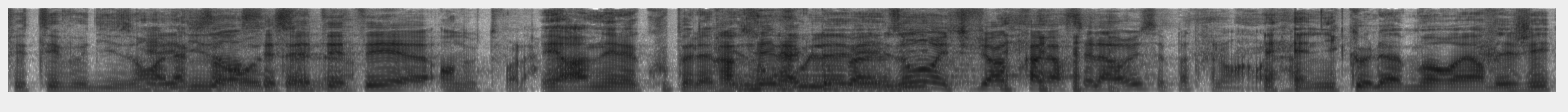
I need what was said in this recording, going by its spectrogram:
Fêtez vos 10 ans à l'Accor 10 ans, c'est cet été euh, en août. Voilà. Et ramener la coupe à la ramener maison. la coupe à la maison, il suffira de traverser la rue, c'est pas très loin. Nicolas Morer, DG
